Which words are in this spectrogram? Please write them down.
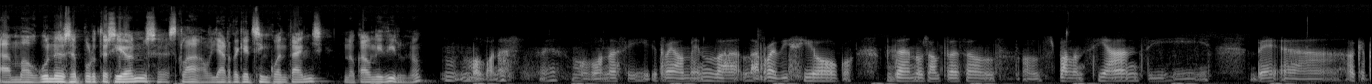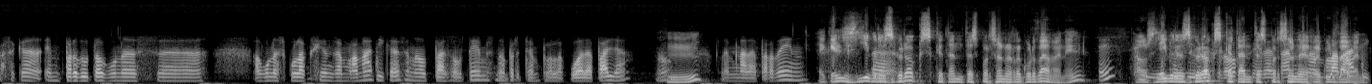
Amb algunes aportacions, és clar, al llarg d'aquests 50 anys, no cal ni dir-ho, no? Mm, molt bones, eh? molt bones i realment la, la reedició de nosaltres els, els valencians i bé, eh, el que passa que hem perdut algunes, eh, algunes col·leccions emblemàtiques en el pas del temps, no? per exemple la cua de palla, no? Mm. l'hem anada perdent. Aquells llibres Eh. grocs que tantes persones recordaven, eh? Eh? Els Sí, llibres aquests grocs que tantes persones tan recordaven.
